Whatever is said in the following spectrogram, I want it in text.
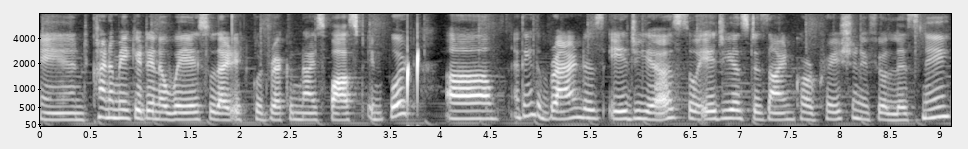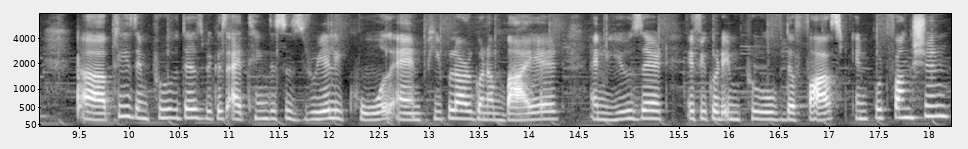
and kind of make it in a way so that it could recognize fast input. Uh, I think the brand is AGS, so AGS Design Corporation, if you're listening, uh, please improve this because I think this is really cool and people are gonna buy it and use it if you could improve the fast input function.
